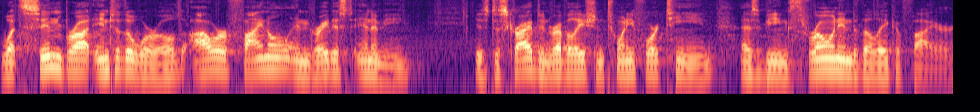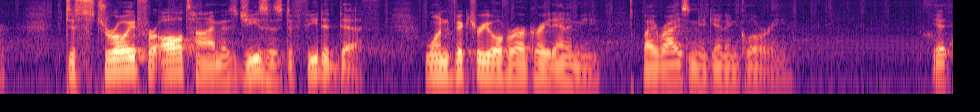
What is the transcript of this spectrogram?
what sin brought into the world, our final and greatest enemy, is described in Revelation 20:14 as being thrown into the lake of fire destroyed for all time as Jesus defeated death, won victory over our great enemy by rising again in glory. It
